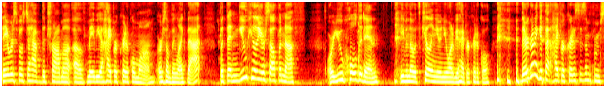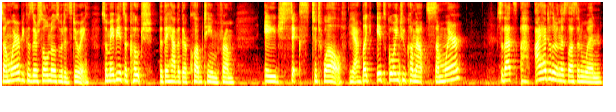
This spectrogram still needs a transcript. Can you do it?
they were supposed to have the trauma of maybe a hypercritical mom or something like that, but then you heal yourself enough, or you hold it in, even though it's killing you and you want to be hypercritical, they're going to get that hypercriticism from somewhere because their soul knows what it's doing. So maybe it's a coach that they have at their club team from age 6 to 12. Yeah. Like it's going to come out somewhere. So that's I had to learn this lesson when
